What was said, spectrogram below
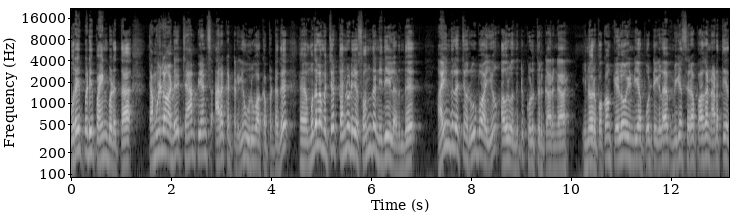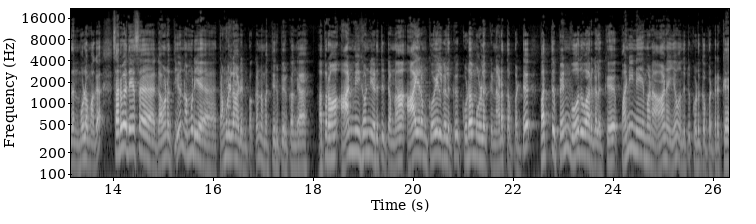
முறைப்படி பயன்படுத்த தமிழ்நாடு சாம்பியன்ஸ் அறக்கட்டளையும் உருவாக்கப்பட்டது. முதலமைச்சர் தன்னுடைய சொந்த நிதியிலிருந்து ஐந்து லட்சம் ரூபாயும் அவர் வந்துட்டு கொடுத்துருக்காருங்க. இன்னொரு பக்கம் கெலோ இந்தியா போட்டிகளை மிக சிறப்பாக நடத்தியதன் மூலமாக சர்வதேச கவனத்தையும் நம்முடைய தமிழ்நாடின் பக்கம் நம்ம திருப்பியிருக்கோங்க. அப்புறம் ஆன்மீகம்னு எடுத்துக்கிட்டோம்னா ஆயிரம் கோயில்களுக்கு குடமுழுக்கு நடத்தப்பட்டு பத்து பெண் ஓதுவார்களுக்கு பணி நியமன ஆணையம் வந்துட்டு கொடுக்கப்பட்டிருக்கு.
